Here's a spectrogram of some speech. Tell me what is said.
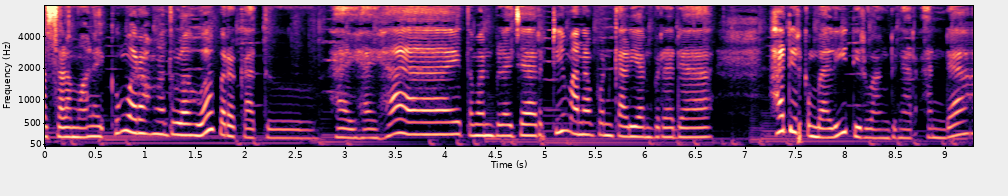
Assalamualaikum warahmatullahi wabarakatuh. Hai hai hai teman belajar di mana pun kalian berada. Hadir kembali di ruang dengar Anda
